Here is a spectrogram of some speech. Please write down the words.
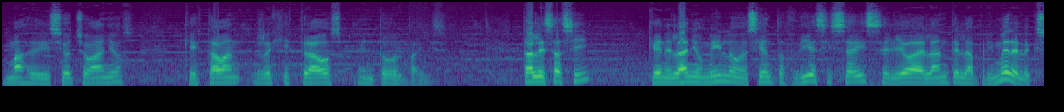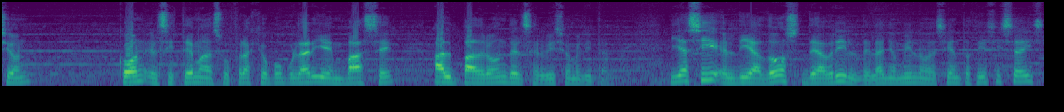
más de 18 años, que estaban registrados en todo el país. Tal es así que en el año 1916 se lleva adelante la primera elección con el sistema de sufragio popular y en base al padrón del servicio militar. Y así, el día 2 de abril del año 1916,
